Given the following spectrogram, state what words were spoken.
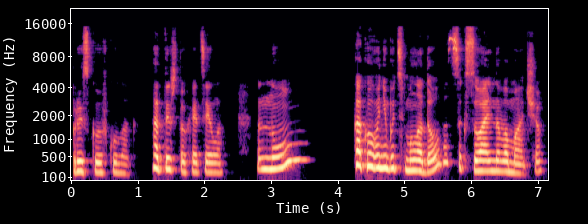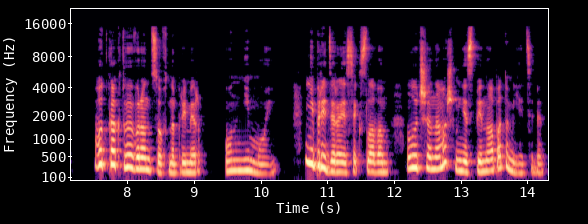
Прыскаю в кулак. «А ты что хотела?» «Ну, какого-нибудь молодого сексуального мачо. Вот как твой Воронцов, например. Он не мой. Не придирайся к словам. Лучше намажь мне спину, а потом я тебе.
